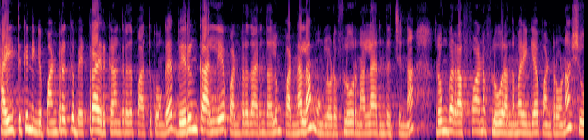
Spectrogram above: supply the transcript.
ஹைட்டுக்கு நீங்கள் பண்ணுறதுக்கு பெட்டராக இருக்காங்கிறத பார்த்துக்கோங்க. வெறும் கால்லையே பண்ணுறதா இருந்தாலும் பண்ணலாம். உங்களோட ஃப்ளோர் நல்லா இருந்துச்சுன்னா ரொம்ப ரஃப்பான ஃப்ளோர் அந்த மாதிரி எங்கேயா பண்ணுறோன்னா ஷூ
